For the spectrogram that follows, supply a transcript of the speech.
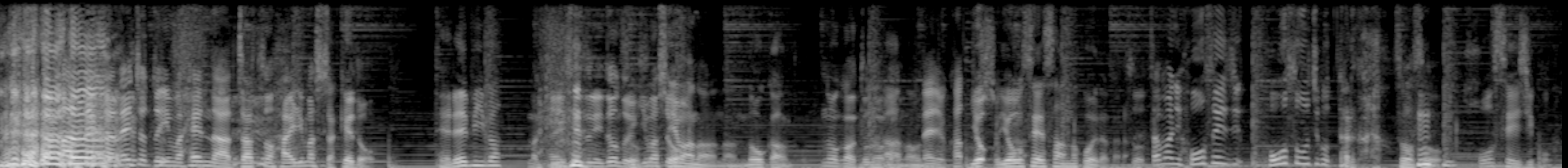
まあなんかねちょっと今変な雑音入りましたけど、テレビ版まあ、気にせずにどんどん行きましょう。今のはなノーカウンノーカウントノーカウント。大丈夫カットよしとく妖精さんの声だから。そうたまに放送事放送事故ってあるから。そうそう。法制事故。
